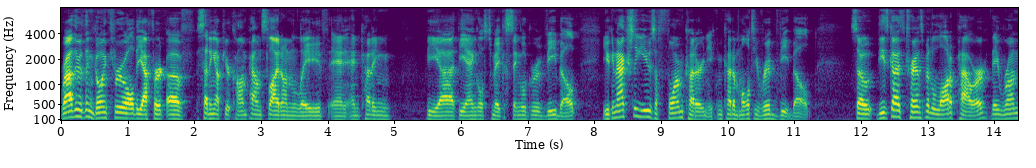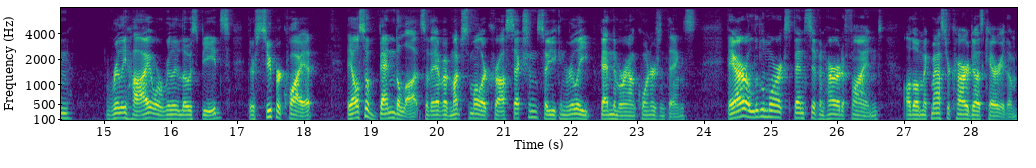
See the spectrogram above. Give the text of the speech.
rather than going through all the effort of setting up your compound slide on a lathe and, and cutting the, uh, the angles to make a single groove V-belt, you can actually use a form cutter and you can cut a multi-rib V-belt. So these guys transmit a lot of power. They run really high or really low speeds. They're super quiet. They also bend a lot, so they have a much smaller cross section, so you can really bend them around corners and things. They are a little more expensive and harder to find, although McMaster-Carr does carry them.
